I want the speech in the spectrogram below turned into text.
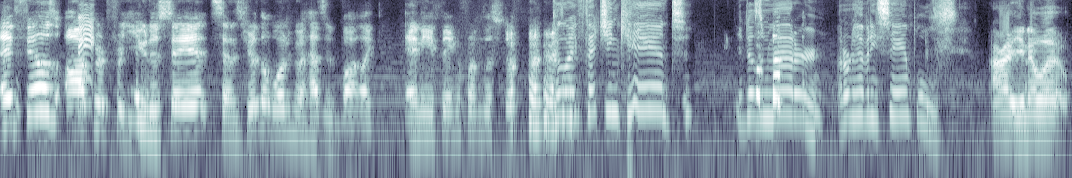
It feels awkward for you to say it since you're the one who hasn't bought, like, anything from the store. Because I fetching can't. It doesn't matter. I don't have any samples. All right, you know what?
